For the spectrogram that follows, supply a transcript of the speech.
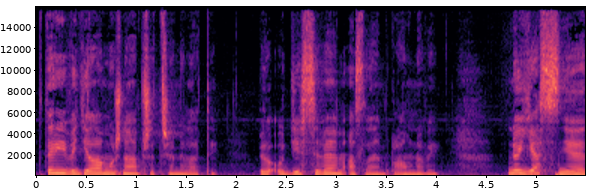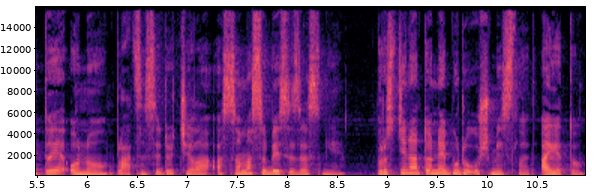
který viděla možná před třemi lety. Byl o děsivém a zlém klaunovi. No jasně, to je ono, plácne se do čela a sama sobě se zasměje. Prostě na to nebudu už myslet a je to.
